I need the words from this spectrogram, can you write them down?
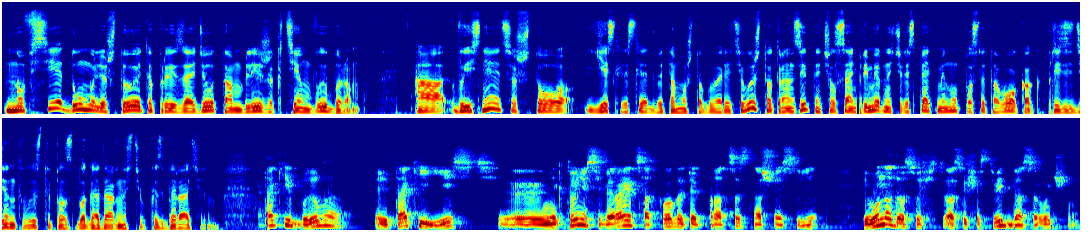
Но все думали, что это произойдет там ближе к тем выборам. А выясняется, что, если следовать тому, что говорите вы, что транзит начался примерно через пять минут после того, как президент выступил с благодарностью к избирателям. Так и было. И так и есть. Э, никто не собирается откладывать этот процесс на 6 лет. Его надо осуществить досрочно.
